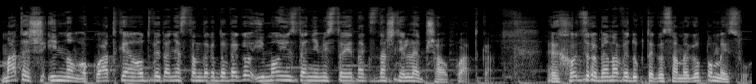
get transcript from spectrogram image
ma też inną okładkę od wydania standardowego i moim zdaniem jest to jednak znacznie lepsza okładka. E, choć zrobiona według tego samego pomysłu.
